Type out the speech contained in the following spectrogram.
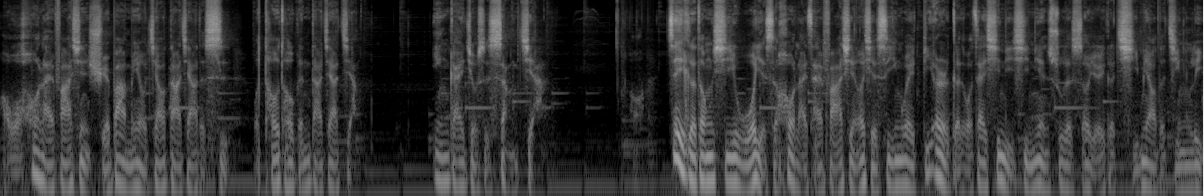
哦，我后来发现学霸没有教大家的事，我偷偷跟大家讲，应该就是上架哦。这个东西我也是后来才发现，而且是因为第二个我在心理系念书的时候有一个奇妙的经历。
